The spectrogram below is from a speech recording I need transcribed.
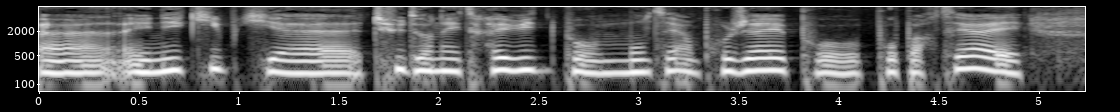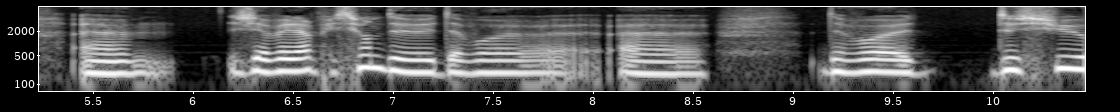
euh, une équipe qui a tout donné très vite pour monter un projet, pour, pour partir. Et euh, j'avais l'impression de, d'avoir, d'avoir dessus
